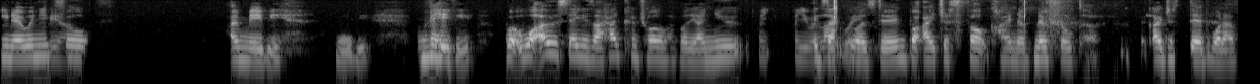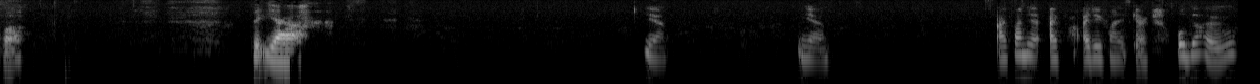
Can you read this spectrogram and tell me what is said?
you know, when you Yeah. feel, I maybe, maybe, maybe. But what I was saying is, I had control of my body. I knew you- Are you a exactly what I was doing, but I just felt kind of no filter. Like I just did whatever. But yeah, Yeah. Yeah. I find it. I, I do find it scary. Although,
